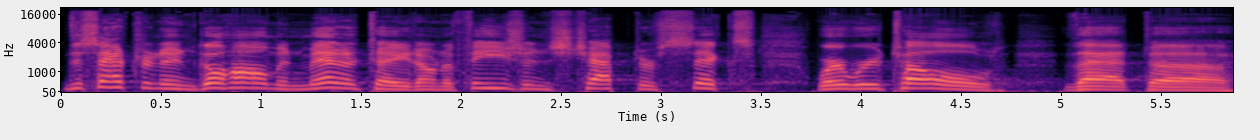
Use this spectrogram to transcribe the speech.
This afternoon, go home and meditate on Ephesians chapter 6, where we're told that uh,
